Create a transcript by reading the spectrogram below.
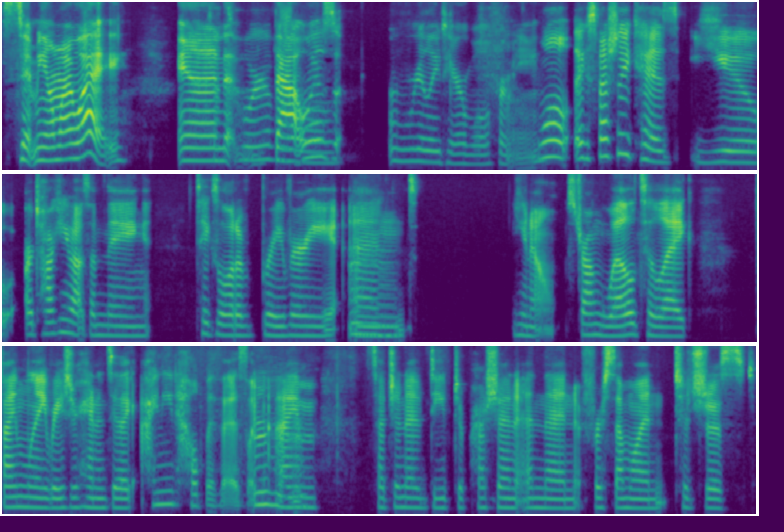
sent me on my way and that was really terrible for me Well, especially because you are talking about something takes a lot of bravery Mhm. and you know strong will to like finally raise your hand and say like I need help with this. Like Mhm. I'm such in a deep depression, and then for someone to just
